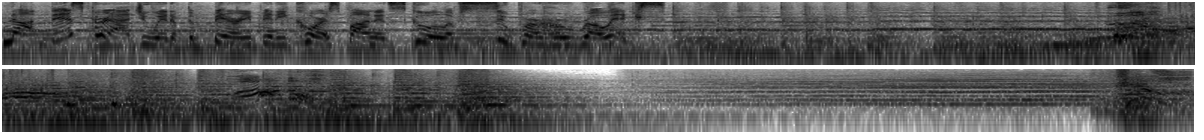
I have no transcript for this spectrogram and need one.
Not this graduate of the Berry Bitty Correspondence School of Super Heroics. This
